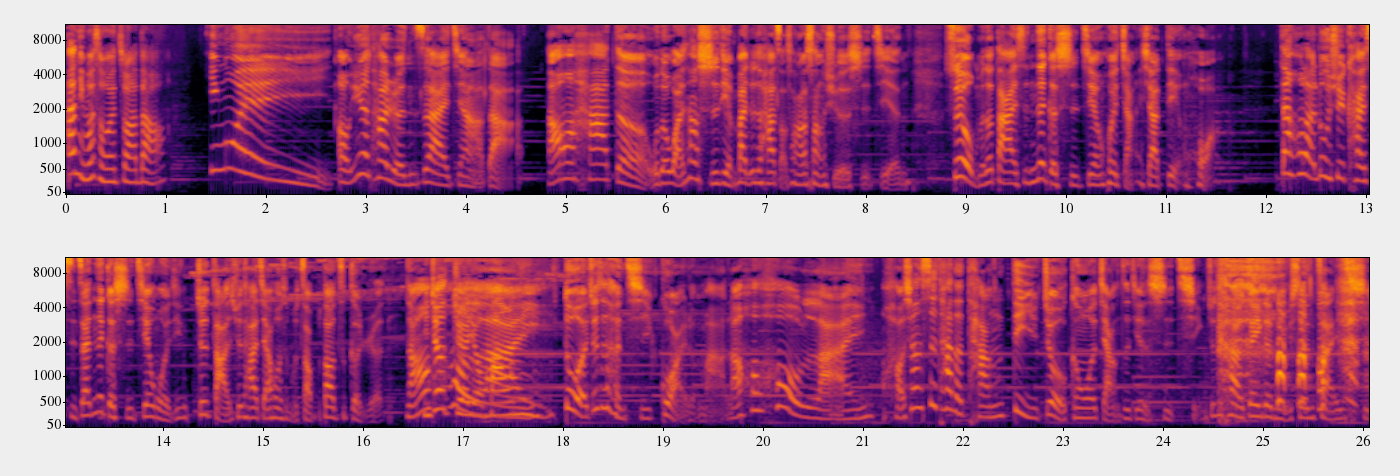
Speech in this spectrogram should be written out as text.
那、你为什么会抓到？因为哦，因为他人在加拿大，然后他的我的晚上十点半就是他早上要上学的时间，所以我们都大概是那个时间会讲一下电话。但后来陆续开始在那个时间，我已经就打去他家或什么找不到这个人，然后你就觉得有猫腻对，就是很奇怪了嘛。然后后来好像是他的堂弟就有跟我讲这件事情，就是他有跟一个女生在一起，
